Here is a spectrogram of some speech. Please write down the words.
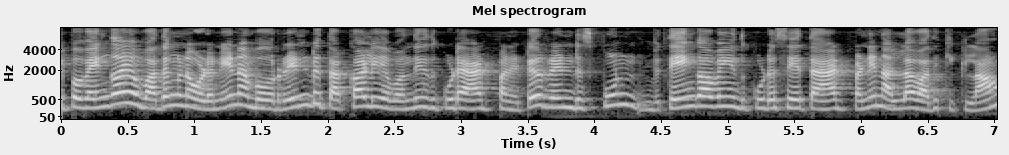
இப்போ வெங்காயம் வதங்கின உடனே நம்ம ஒரு ரெண்டு தக்காளியை வந்து இது கூட ஆட் பண்ணிவிட்டு ரெண்டு ஸ்பூன் தேங்காவையும் இது கூட சேர்த்து ஆட் பண்ணி நல்லா வதக்கிக்கலாம்.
